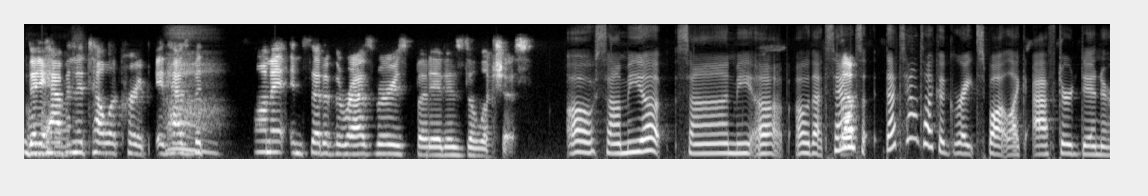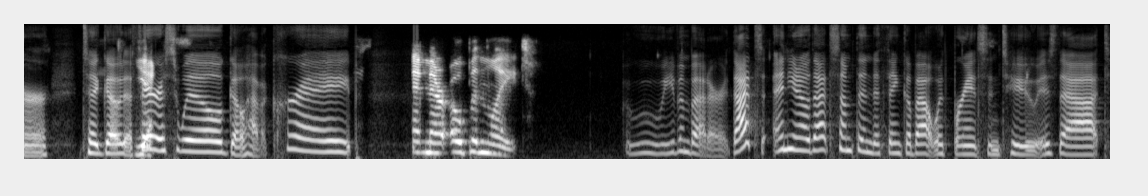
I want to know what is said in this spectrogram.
they oh have gosh. a Nutella crepe. It has the on it instead of the raspberries, but it is delicious. Oh, sign me up! Sign me up! Oh, that sounds yep. that sounds like a great spot, like after dinner to go to yes. Ferris wheel, go have a crepe. And they're open late. Ooh, even better. That's and you know that's something to think about with Branson too is that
